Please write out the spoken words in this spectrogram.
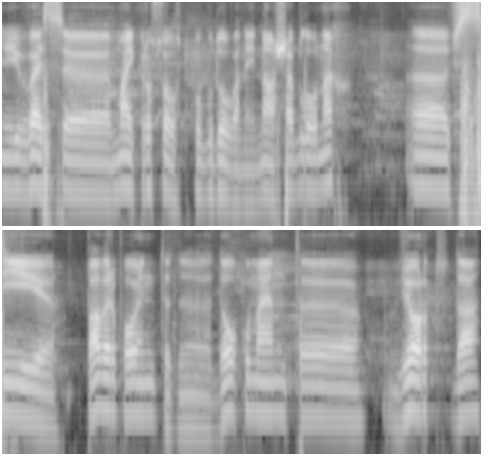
І весь е, Microsoft побудований на шаблонах. Е, Всі PowerPoint, е, документ, Word, да,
